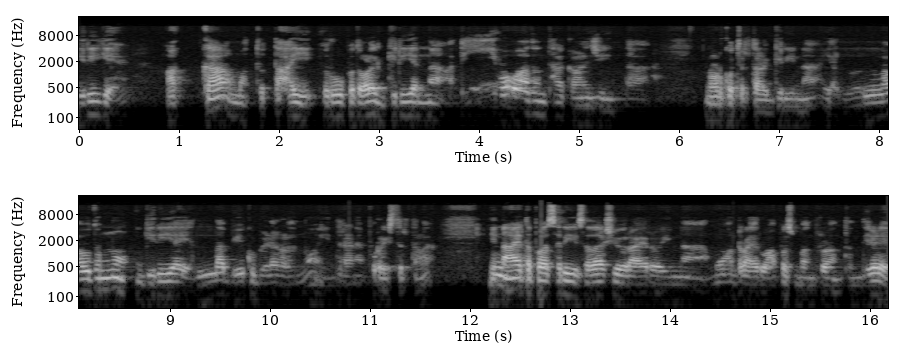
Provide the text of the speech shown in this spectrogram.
ಗಿರಿಗೆ ಅಕ್ಕ ಮತ್ತು ತಾಯಿ ರೂಪದೊಳಗೆ ಗಿರಿಯನ್ನ ಅತೀವವಾದಂತಹ ಕಾಳಜಿಯಿಂದ ನೋಡ್ಕೋತಿರ್ತಾಳೆ ಗಿರಿನ. ಎಲ್ಲದನ್ನು ಗಿರಿಯ ಎಲ್ಲ ಬೇಕು ಬೇಡಗಳನ್ನು ಇಂದಿರಾನೇ ಪೂರೈಸ್ತಿರ್ತಾಳೆ. ಇನ್ನು ಆಯ್ತಪ್ಪ, ಸರಿ ಸದಾಶಿವರಾಯರು ಇನ್ನು ಮೋಹನ್ ರಾಯರು ವಾಪಸ್ ಬಂದರು ಅಂತಂದು ಹೇಳಿ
